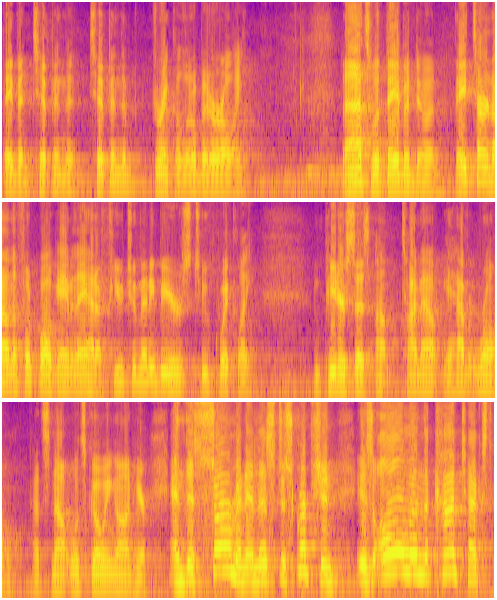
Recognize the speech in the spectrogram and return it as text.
They've been tipping the, tipping the drink a little bit early. That's what they've been doing. They turned on the football game and they had a few too many beers too quickly. And Peter says, um, Time out, you have it wrong. That's not what's going on here. And this sermon and this description is all in the context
